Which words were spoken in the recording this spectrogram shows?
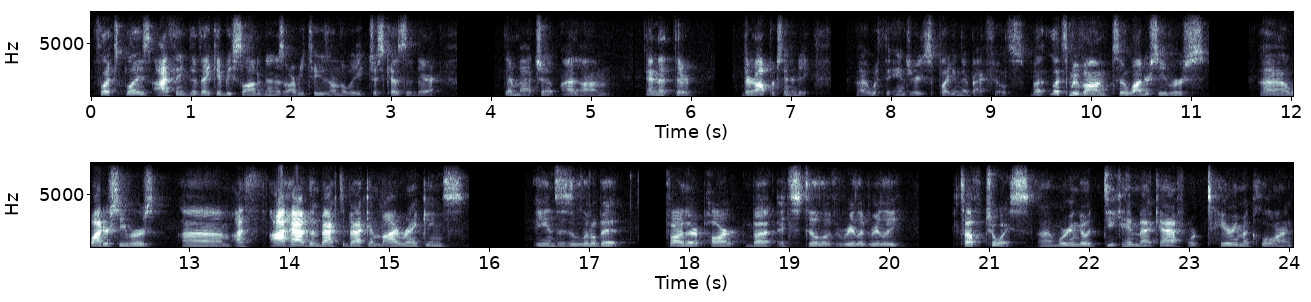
flex plays. I think that they could be slotted in as RB twos on the week just because of their their matchup, um, and that their their opportunity uh, with the injuries plaguing their backfields. But let's move on to wide receivers. Uh, wide receivers, um, I I have them back to back in my rankings. Ian's is a little bit farther apart, but it's still a really really tough choice. Um, we're gonna go DK Metcalf or Terry McLaurin.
